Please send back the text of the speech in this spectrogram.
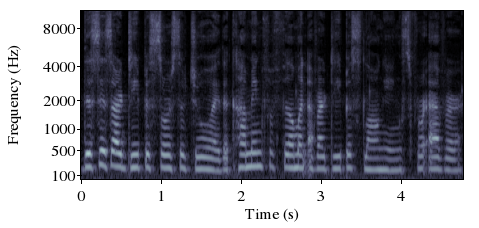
This is our deepest source of joy, the coming fulfillment of our deepest longings forever,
